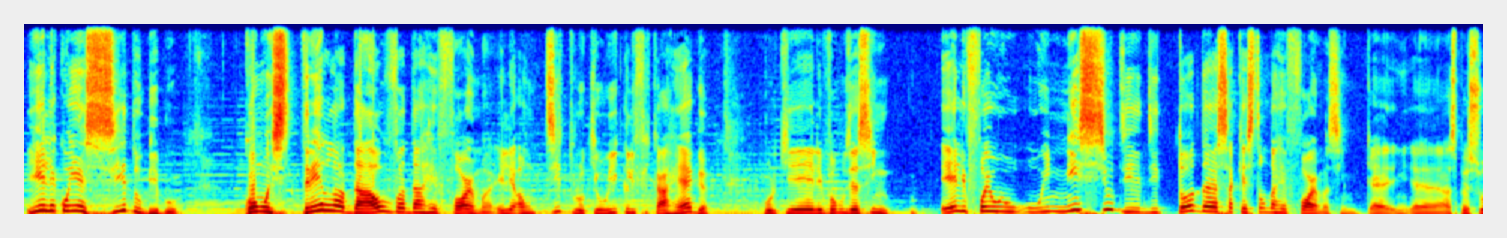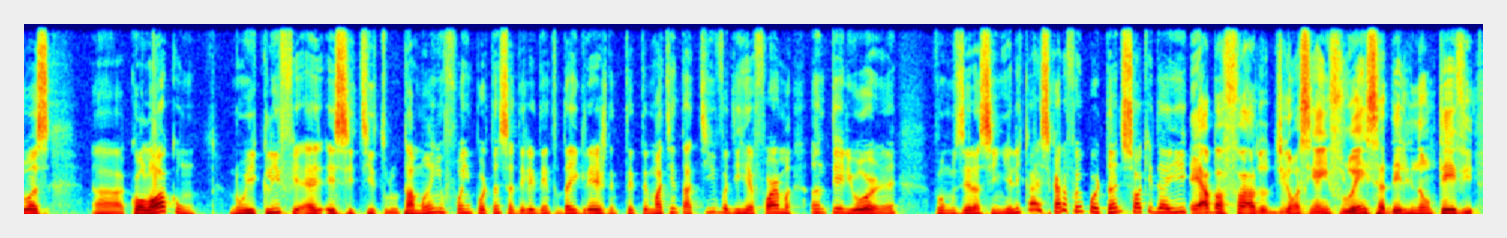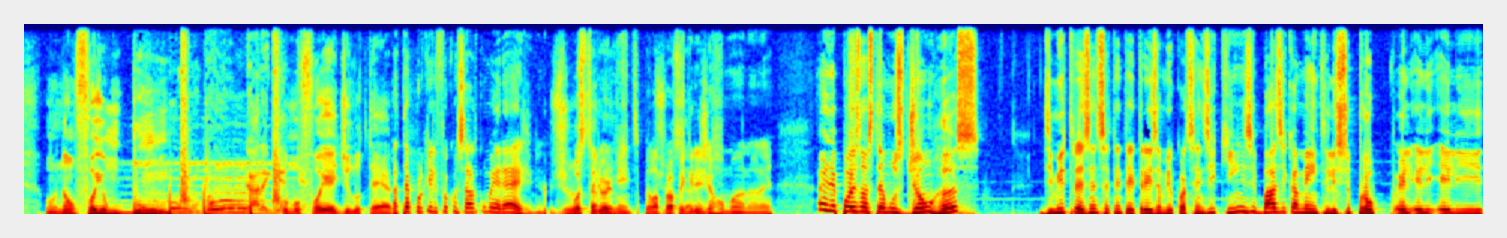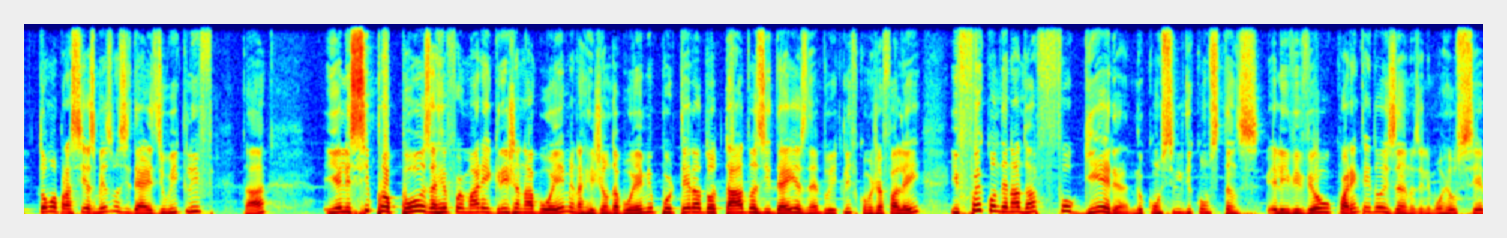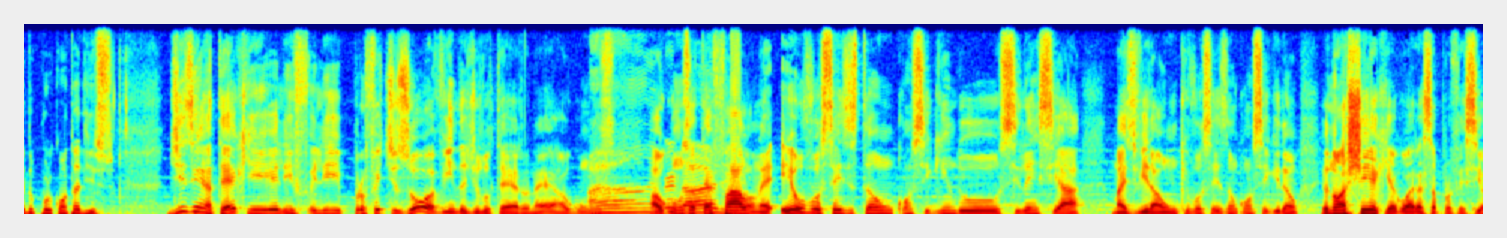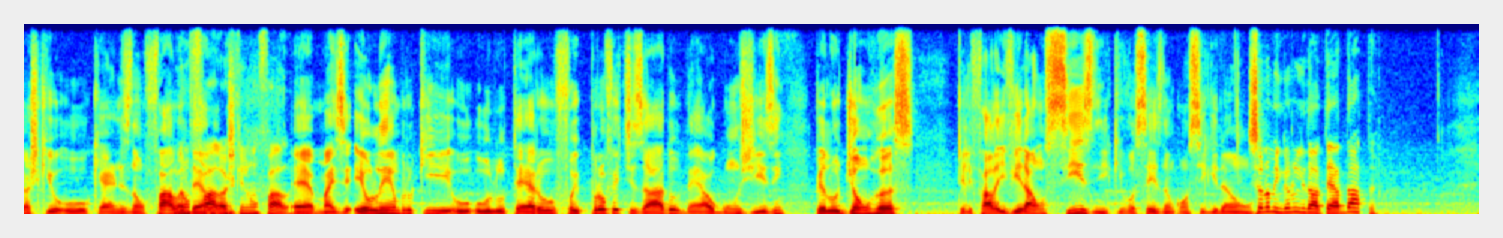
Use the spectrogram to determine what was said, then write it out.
e ele é conhecido, Bibo, como estrela da alva da reforma. Ele é um título que o Wycliffe carrega porque ele, vamos dizer assim, ele foi o, o início de, de toda essa questão da reforma. Assim, É, é, as pessoas ah, colocam no Wycliffe é, esse título. O tamanho foi a importância dele dentro da igreja, dentro de uma tentativa de reforma anterior, né? Vamos dizer assim. Ele, cara, esse cara foi importante, só que daí É abafado, digamos assim, a influência dele não teve, não foi um boom como foi a de Lutero. Até porque ele foi considerado como herege, né? Posteriormente, pela própria justamente. igreja romana, né? Aí depois nós temos John Huss, de 1373 a 1415. Basicamente, ele, se pro... ele, ele, ele toma para si as mesmas ideias de Wycliffe, tá? E ele se propôs a reformar a igreja na Boêmia, na região da Boêmia, por ter adotado as ideias né, do Wycliffe, como eu já falei, e foi condenado à fogueira no concílio de Constância. Ele viveu 42 anos, ele morreu cedo por conta disso. Dizem até que ele, ele profetizou a vinda de Lutero, né? Alguns, Ah, é alguns até falam, né? Eu vocês estão conseguindo silenciar, mas virá um que vocês não conseguirão. Eu não achei aqui agora essa profecia, acho que o, o Kernes não fala não dela. fala, acho que ele não fala. É, mas eu lembro que o, o Lutero foi profetizado, né? Alguns dizem, pelo John Huss. Que ele fala, e virá um cisne que vocês não conseguirão. Se eu não me engano, ele dá até a data.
